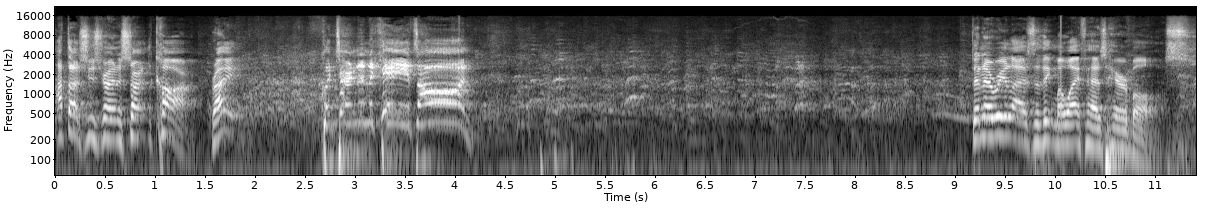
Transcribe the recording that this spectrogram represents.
I thought she was trying to start the car, right? Quit turning the key, it's on! Then I realized I think my wife has hairballs.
